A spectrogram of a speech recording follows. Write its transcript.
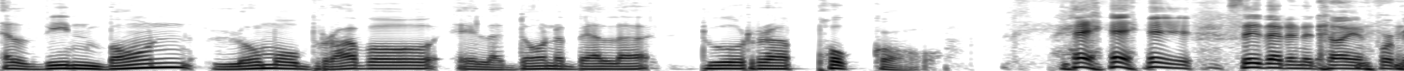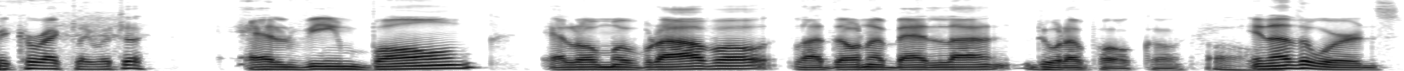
El vin bon, l'uomo bravo e la donna bella dura poco. Hey, hey, hey, say that in Italian for me correctly, would you? El vin bon, el uomo bravo, la donna bella dura poco. Oh. In other words,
